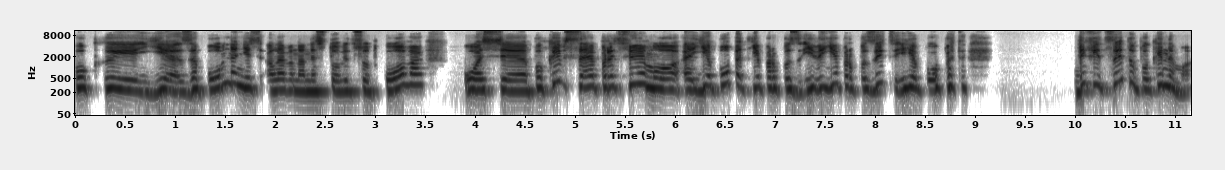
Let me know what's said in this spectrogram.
поки є заповненість, але вона не стовідсоткова. Ось поки все працюємо. Є попит, є пропозиції, є пропозиції, є попит. Дефіциту поки нема.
